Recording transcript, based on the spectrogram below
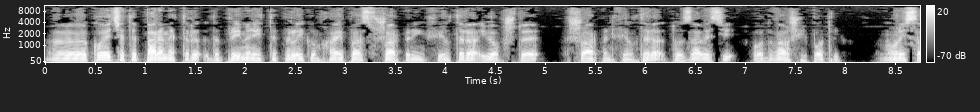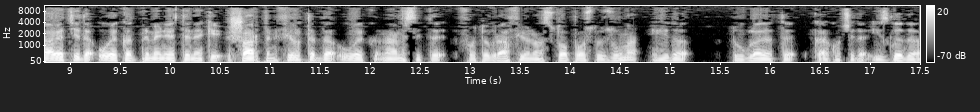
E, koje ćete parametar da primenite prilikom HiPass Sharpening filtera i uopšte Sharpen filtera, to zavisi od vaših potreba. Moj savjet je da uvek kad primenjujete neki Sharpen filter, da uvek namestite fotografiju na 100% zuma i da tu gledate kako će da izgleda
